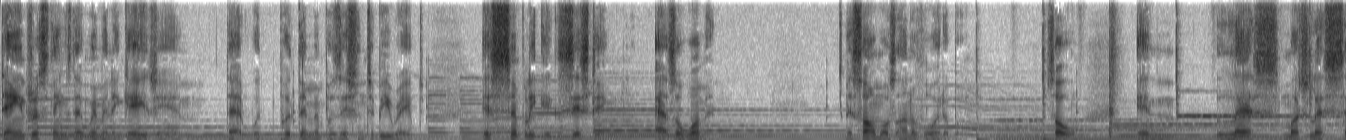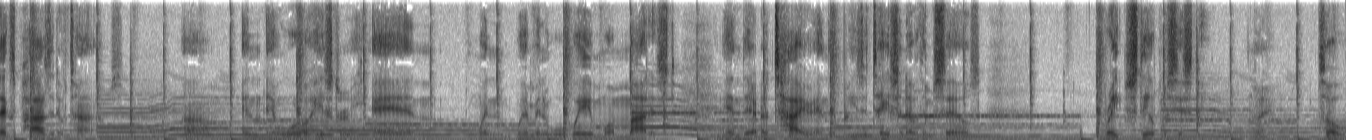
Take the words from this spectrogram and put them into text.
dangerous things that women engage in that would put them in position to be raped is simply existing as a woman. It's almost unavoidable. So, in less, much less sex positive times um, in, in world history, and when women were way more modest in their attire and their presentation of themselves, rape still persisted. Right? So,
